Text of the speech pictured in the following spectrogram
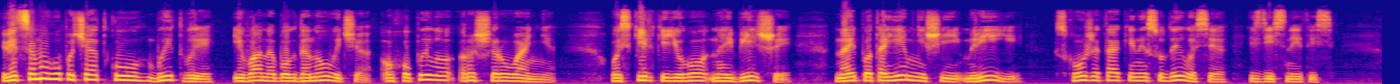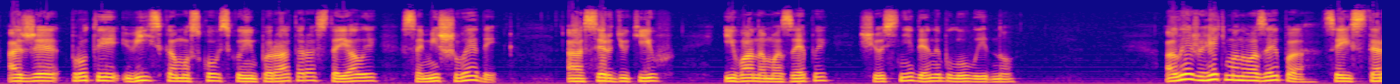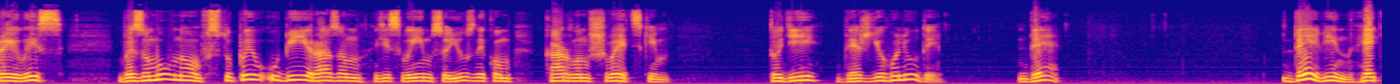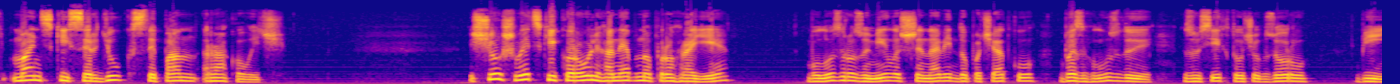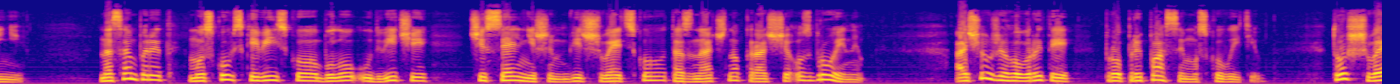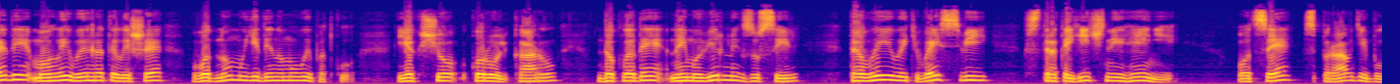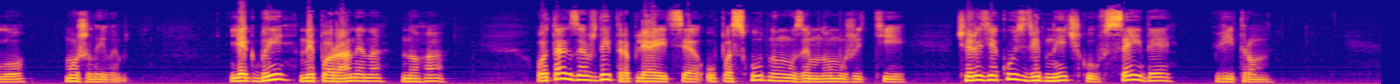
Від самого початку битви Івана Богдановича охопило розчарування, оскільки його найбільші, найпотаємніші мрії, схоже, так і не судилося здійснитись, адже проти війська московського імператора стояли самі шведи, а сердюків Івана Мазепи щось ніде не було видно. Але ж гетьман Мазепа, цей старий лис, безумовно вступив у бій разом зі своїм союзником Карлом Шведським. Тоді де ж його люди? Де? Де він, гетьманський сердюк Степан Ракович? Що шведський король ганебно програє, було зрозуміло ще навіть до початку безглуздої з усіх точок зору бійні. Насамперед, московське військо було удвічі чисельнішим від шведського та значно краще озброєним. А що вже говорити про припаси московитів? Тож шведи могли виграти лише в одному єдиному випадку, якщо король Карл докладе неймовірних зусиль та виявить весь свій стратегічний геній. Оце справді було можливим. Якби не поранена нога. Отак завжди трапляється у паскудному земному житті, через якусь дрібничку все йде вітром.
